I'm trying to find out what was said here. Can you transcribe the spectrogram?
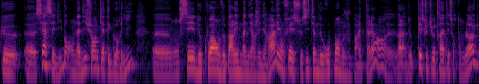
que euh, c'est assez libre, on a différentes catégories, euh, on sait de quoi on veut parler de manière générale, et on fait ce système de groupement dont je vous parlais tout à l'heure. Hein, voilà, de qu'est-ce que tu veux traiter sur ton blog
